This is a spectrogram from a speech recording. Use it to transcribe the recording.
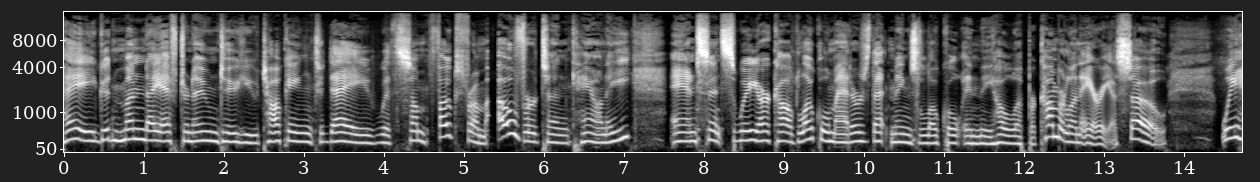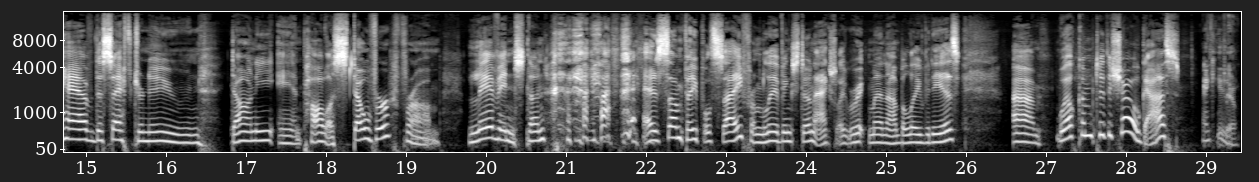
Hey, good Monday afternoon to you. Talking today with some folks from Overton County. And since we are called Local Matters, that means local in the whole Upper Cumberland area. So we have this afternoon Donnie and Paula Stover from Livingston, as some people say, from Livingston, actually, Rickman, I believe it is. Um, welcome to the show, guys. Thank you.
